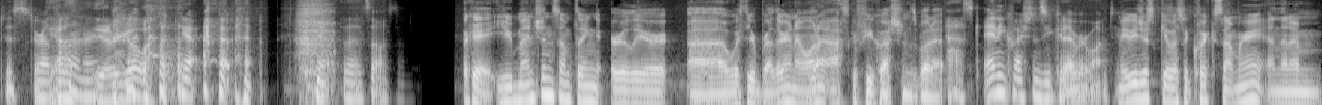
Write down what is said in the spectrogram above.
just around the yeah. corner. There we go. yeah. yeah, that's awesome. Okay, you mentioned something earlier uh, with your brother, and I want to Yes. ask a few questions about it. Ask any questions you could ever want to. Maybe just give us a quick summary, and then I'm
